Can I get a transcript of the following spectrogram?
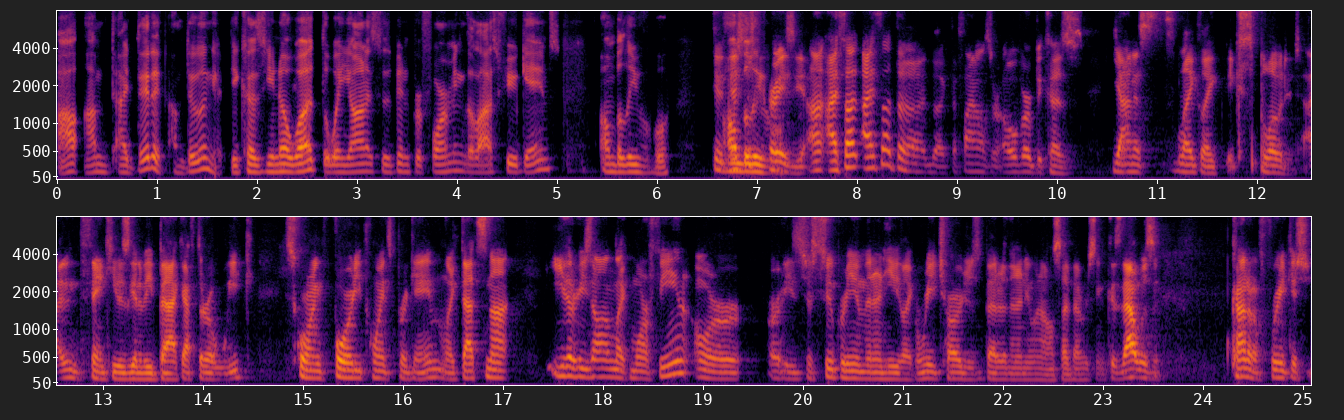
I'll, I'm. I did it. I'm doing it because you know what? The way Giannis has been performing the last few games, unbelievable. Dude, this is crazy. I, I thought I thought the like the finals were over because Giannis like like exploded. I didn't think he was gonna be back after a week, scoring forty points per game. Like that's not either he's on like morphine or or he's just superhuman and he like recharges better than anyone else I've ever seen. Because that was kind of a freakish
